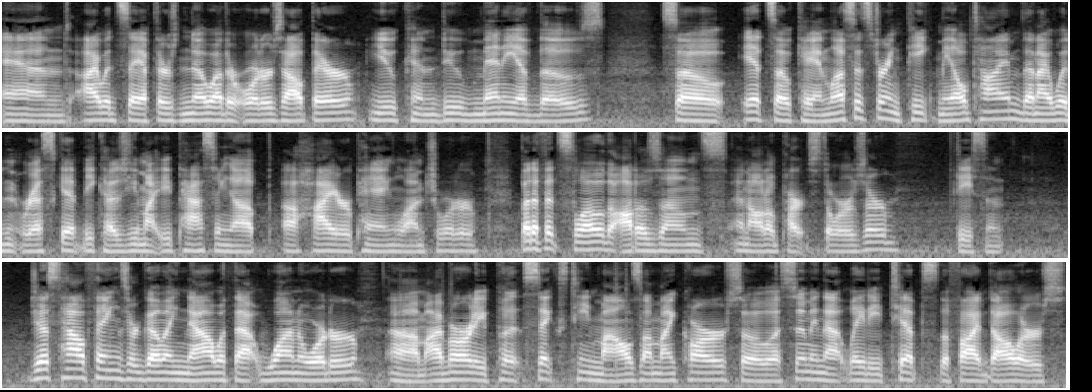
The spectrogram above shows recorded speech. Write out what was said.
and I would say if there's no other orders out there, you can do many of those. So it's okay. Unless it's during peak meal time, then I wouldn't risk it because you might be passing up a higher paying lunch order. But if it's slow, the AutoZones and auto parts stores are decent. Just how things are going now with that one order, um, I've already put 16 miles on my car. So assuming that lady tips the $5,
